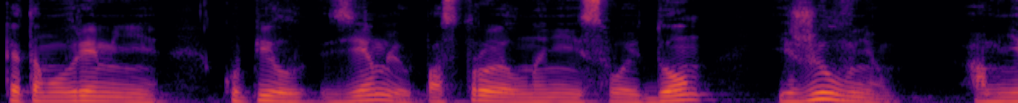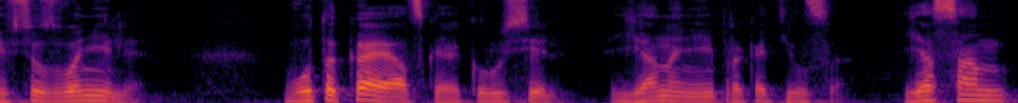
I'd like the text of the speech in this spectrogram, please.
к этому времени купил землю, построил на ней свой дом и жил в нем, а мне все звонили. Вот такая адская карусель, я на ней прокатился. Я сам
